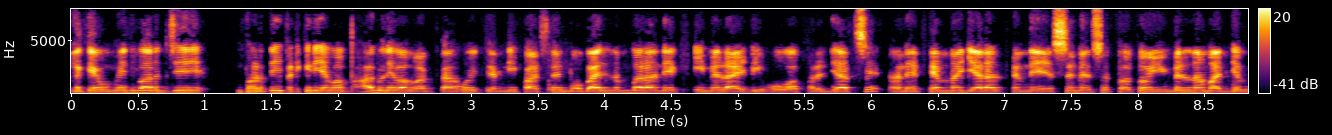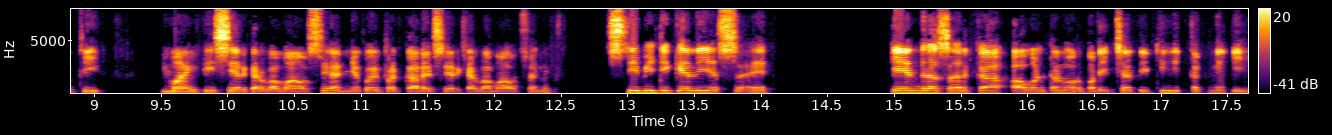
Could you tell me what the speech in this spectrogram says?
એટલે કે ઉમેદવાર જે ભરતી પ્રક્રિયામાં ભાગ લેવા માંગતા હોય તેમની પાસે મોબાઈલ નંબર અને એક ઈમેલ આઈડી હોવા ફરજિયાત છે અને તેમના દ્વારા તેમને એસએમએસ અથવા તો ઈમેલના માધ્યમથી માહિતી શેર કરવામાં આવશે અન્ય કોઈ પ્રકારે શેર કરવામાં આવશે નહીં सीबीटी के लिए शहर केंद्र शहर का आवंटन और परीक्षा तिथि तकनीकी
